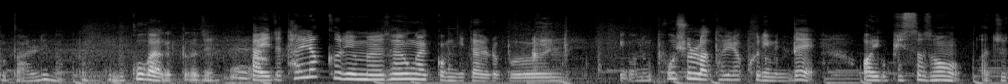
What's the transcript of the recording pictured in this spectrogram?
너 난리 났다. 묶고 가야겠다, 그지? 자, 이제 탄력 크림을 사용할 겁니다, 여러분. 이거는 포슐라 탄력 크림인데 아, 이거 비싸서 아주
